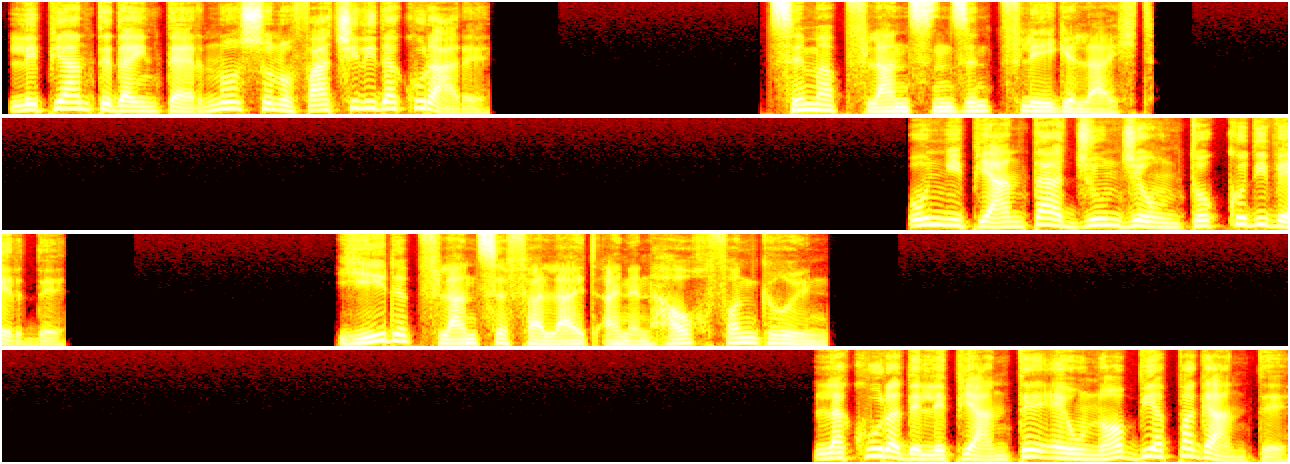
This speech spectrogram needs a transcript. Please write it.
Le piante da interno sono facili da curare. Zimmerpflanzen sind pflegeleicht. Ogni pianta aggiunge un tocco di verde. Jede Pflanze verleiht einen Hauch von Grün. La cura delle piante è un hobby appagante.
